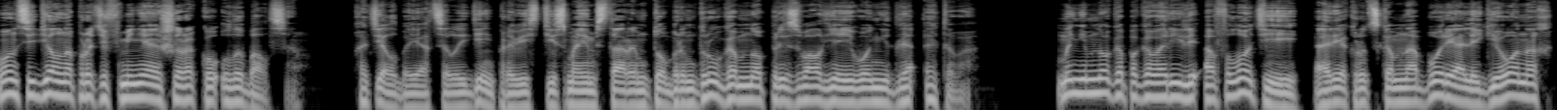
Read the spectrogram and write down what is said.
Он сидел напротив меня и широко улыбался. Хотел бы я целый день провести с моим старым добрым другом, но призвал я его не для этого. Мы немного поговорили о флоте о рекрутском наборе, о легионах,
